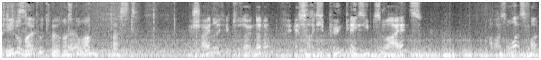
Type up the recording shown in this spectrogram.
Kilo. Waldhotel, Restaurant. Ja, passt. Wir scheinen richtig zu sein. Na dann, es war richtig pünktlich, 17.01 Uhr. Aber sowas von.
